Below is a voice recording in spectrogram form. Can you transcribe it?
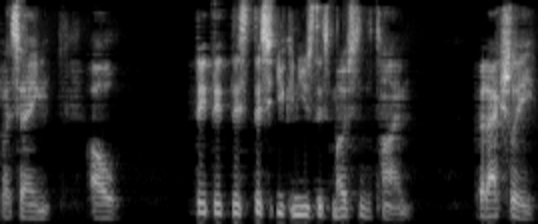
by saying, oh, this, this, you can use this most of the time, but actually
